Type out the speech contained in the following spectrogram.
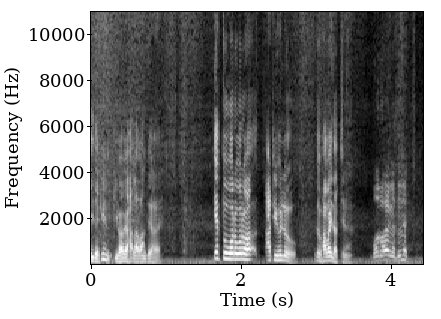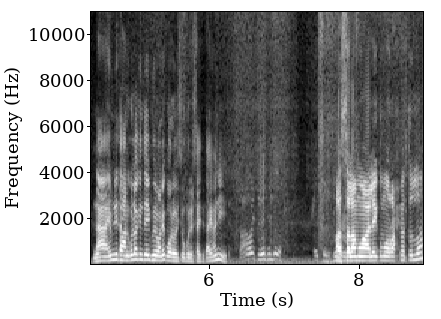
এই দেখেন কীভাবে হালা বাঁধতে হয়। এত বড় বড় আটি হলো তো ভাবাই যাচ্ছে না। বড় হয়ে গেছে না। এমনি ধানগুলো কিন্তু অনেক বড় হয়েছে উপরের সাইড তাই হয়নি আসসালামু আলাইকুম রহমতুল্লাহ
